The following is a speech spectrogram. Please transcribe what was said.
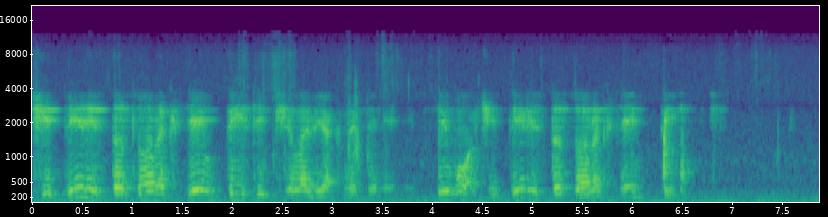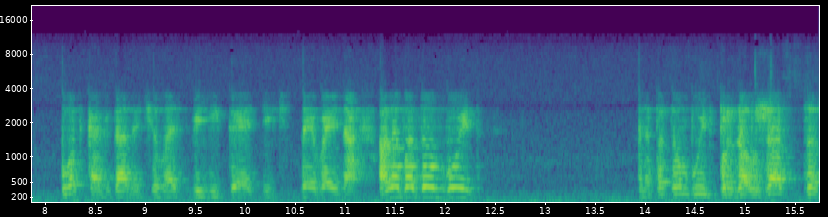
447 тысяч человек населения. Всего 447 тысяч. Вот когда началась Великая Отечественная война. Она потом будет она потом будет продолжаться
